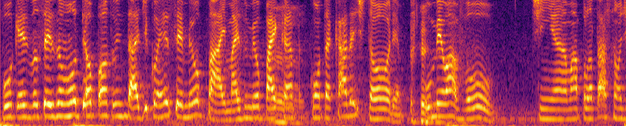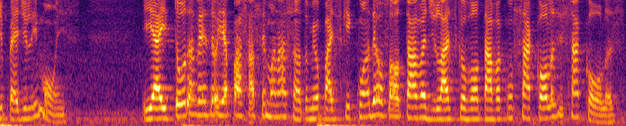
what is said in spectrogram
Porque vocês não vão ter oportunidade de conhecer meu pai, mas o meu pai uhum. canta, conta cada história. O meu avô tinha uma plantação de pé de limões. E aí, toda vez eu ia passar a Semana Santa, meu pai disse que quando eu voltava de lá, disse que eu voltava com sacolas e sacolas.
